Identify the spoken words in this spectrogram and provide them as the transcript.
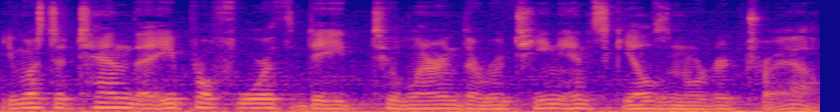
You must attend the April 4th date to learn the routine and skills in order to try out.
